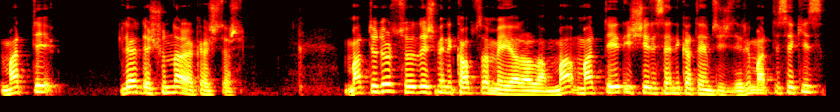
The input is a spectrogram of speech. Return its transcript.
maddeler de şunlar arkadaşlar. Madde 4 sözleşmenin kapsamı ve yararlanma. Madde 7 iş yeri sendika temsilcileri. Madde 8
